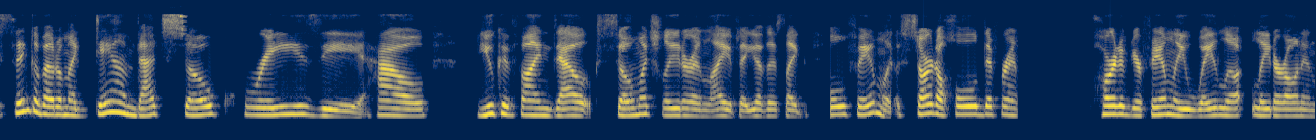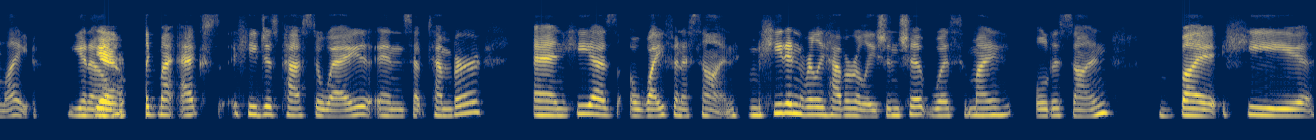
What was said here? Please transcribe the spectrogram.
think about it, I'm like, damn, that's so crazy how you could find out so much later in life that you have this like whole family start a whole different part of your family way lo- later on in life you know Yeah. like my ex he just passed away in september and he has a wife and a son he didn't really have a relationship with my oldest son but he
